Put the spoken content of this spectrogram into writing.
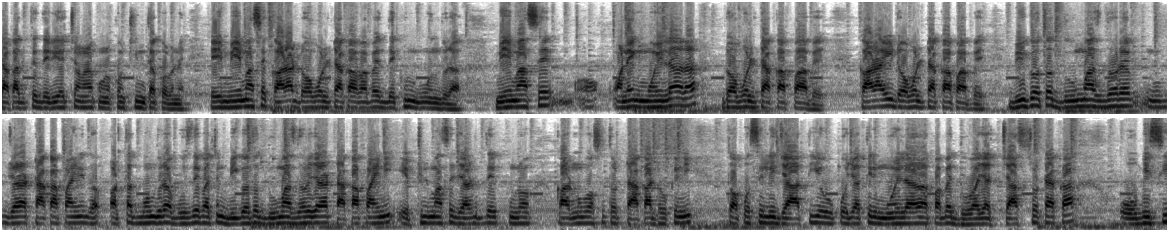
টাকা দিতে দেরি হচ্ছে, আমরা কোনো রকম চিন্তা করবেন না। এই মে মাসে কারা ডবল টাকা পাবে দেখুন বন্ধুরা, মে মাসে অনেক মহিলারা ডবল টাকা পাবে। কারাই ডবল টাকা পাবে? বিগত দু মাস ধরে যারা টাকা পায়নি, অর্থাৎ বন্ধুরা বুঝতে পারছেন, বিগত দু মাস ধরে যারা টাকা পায়নি, এপ্রিল মাসে যাদের কোনো কারণবশত টাকা ঢোকেনি, তপশিলি জাতি ও উপজাতির মহিলারা পাবে দু হাজার চারশো টাকা, ওবিসি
